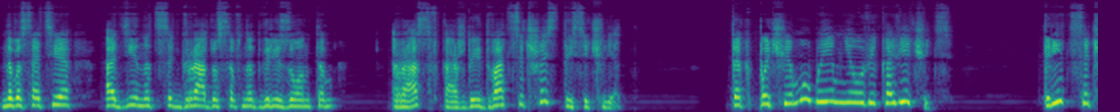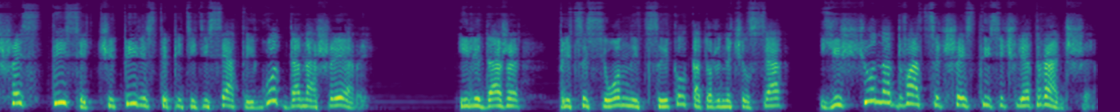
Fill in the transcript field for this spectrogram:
на высоте 11 градусов над горизонтом, раз в каждые 26 тысяч лет. Так почему бы им не увековечить 36 450 год до нашей эры? Или даже прецессионный цикл, который начался еще на 26 тысяч лет раньше?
